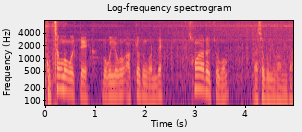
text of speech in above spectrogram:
곱창 먹을 때 먹으려고 아껴둔 건데 청아를 조금 마셔보려고 합니다.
